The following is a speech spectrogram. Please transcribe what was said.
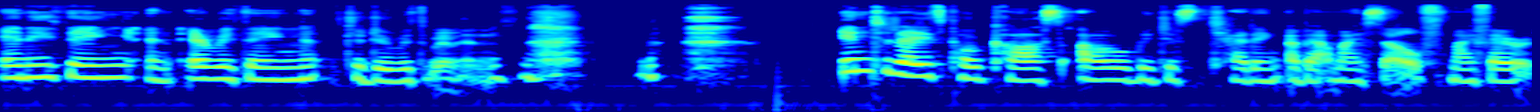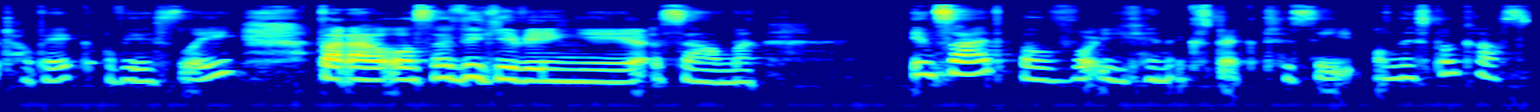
anything and everything to do with women. In today's podcast, I will be just chatting about myself, my favourite topic, obviously, but I'll also be giving you some insight of what you can expect to see on this podcast.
